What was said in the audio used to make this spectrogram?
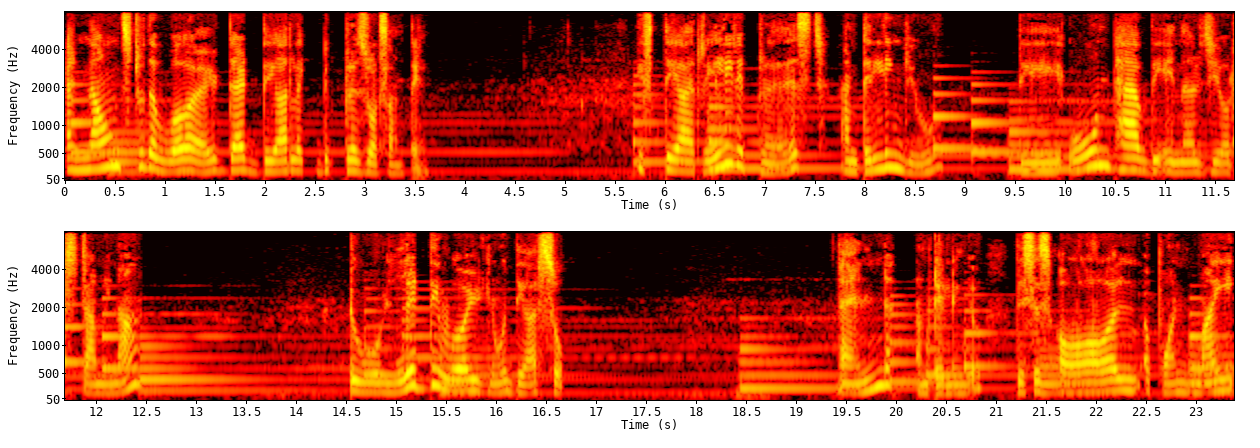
announce to the world that they are like depressed or something. If they are really depressed i'm telling you they won't have the energy or stamina to let the world know they are so. And i'm telling you this is all upon my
